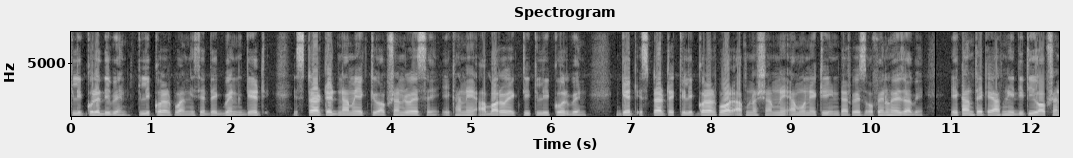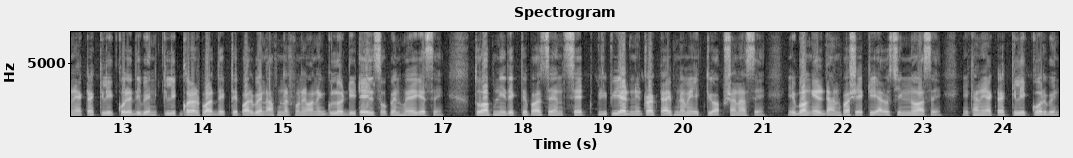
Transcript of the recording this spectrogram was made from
ক্লিক করে দিবেন। ক্লিক করার পর নিচে দেখবেন গেট স্টার্টেড নামে একটি অপশান রয়েছে। এখানে আবারও একটি ক্লিক করবেন। গেট স্টার্টে ক্লিক করার পর আপনার সামনে এমন একটি ইন্টারফেস ওপেন হয়ে যাবে। এখান থেকে আপনি দ্বিতীয় অপশানে একটা ক্লিক করে দিবেন। ক্লিক করার পর দেখতে পারবেন আপনার ফোনে অনেকগুলো ডিটেইলস ওপেন হয়ে গেছে। তো আপনি দেখতে পাচ্ছেন, সেট প্রিপেয়ার নেটওয়ার্ক টাইপ নামে একটি অপশান আছে এবং এর ডান পাশে একটি অ্যারো চিহ্ন আছে। এখানে একটা ক্লিক করবেন।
